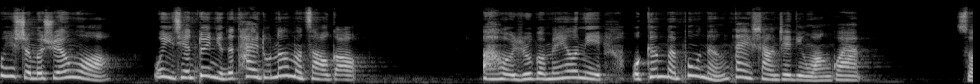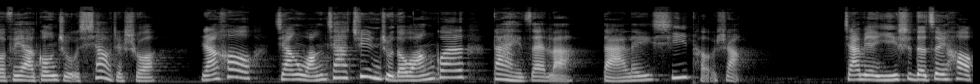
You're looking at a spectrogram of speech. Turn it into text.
为什么选我？我以前对你的态度那么糟糕。”哦，如果没有你，我根本不能戴上这顶王冠。”索菲亚公主笑着说。然后将王家郡主的王冠戴在了达雷西头上。加冕仪式的最后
